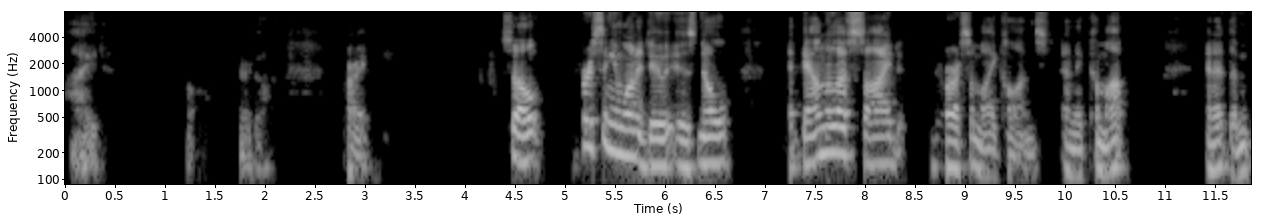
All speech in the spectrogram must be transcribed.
Hide. There we go. All right. So first thing you want to do is know down the left side, there are some icons and they come up. And at the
